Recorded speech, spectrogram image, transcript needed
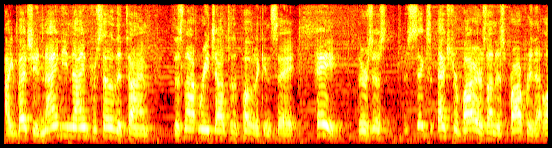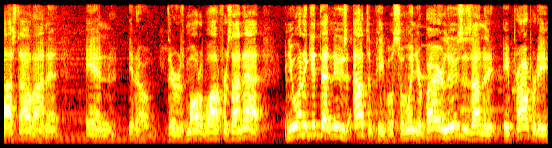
I bet you 99% of the time, does not reach out to the public and say, hey, there's just six extra buyers on this property that lost out on it. And, you know, there's multiple offers on that. And you want to get that news out to people. So when your buyer loses on a, a property,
